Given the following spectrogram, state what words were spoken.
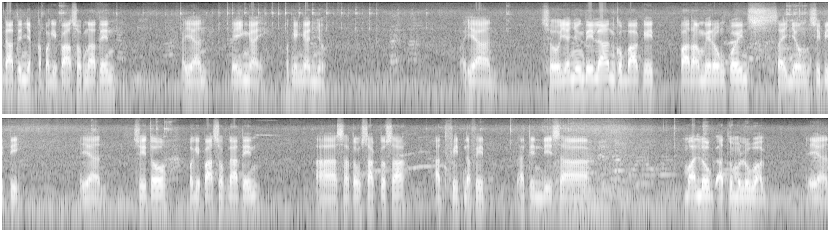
dati niya, kapag ipasok natin, ayan, maingay. Pakinggan nyo. Ayan. So yan yung dahilan kung bakit parang merong coins sa inyong CVT. Ayan. So ito, pag ipasok natin uh, sa tong sakto sa at fit na fit at hindi sa malog at lumuluwag. Ayan.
